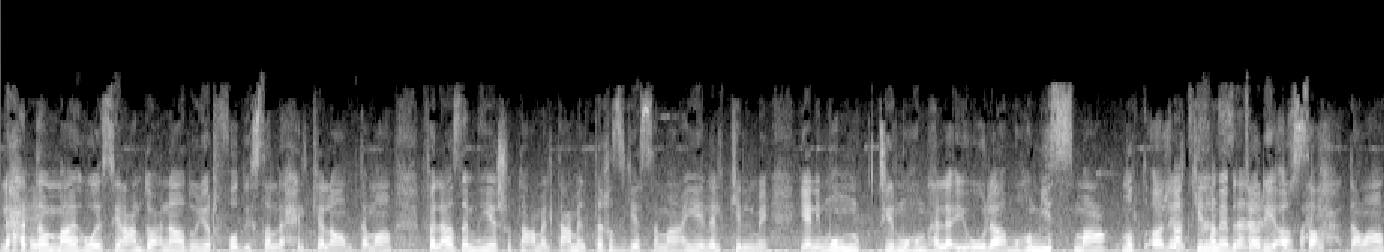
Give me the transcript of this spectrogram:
لحتى صحيح. ما هو يصير عنده عناد ويرفض يصلح الكلام تمام؟ فلازم هي شو تعمل؟ تعمل تغذية سماعية للكلمة. يعني مو كثير مهم هلأ يقولها مهم يسمع نطقة للكلمة بطريقة صح تمام؟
